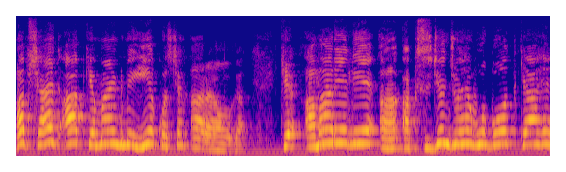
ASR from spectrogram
اب شاید آپ کے مائنڈ میں یہ کوشچن آ رہا ہوگا کہ ہمارے لیے آکسیجن جو ہے وہ بہت کیا ہے؟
